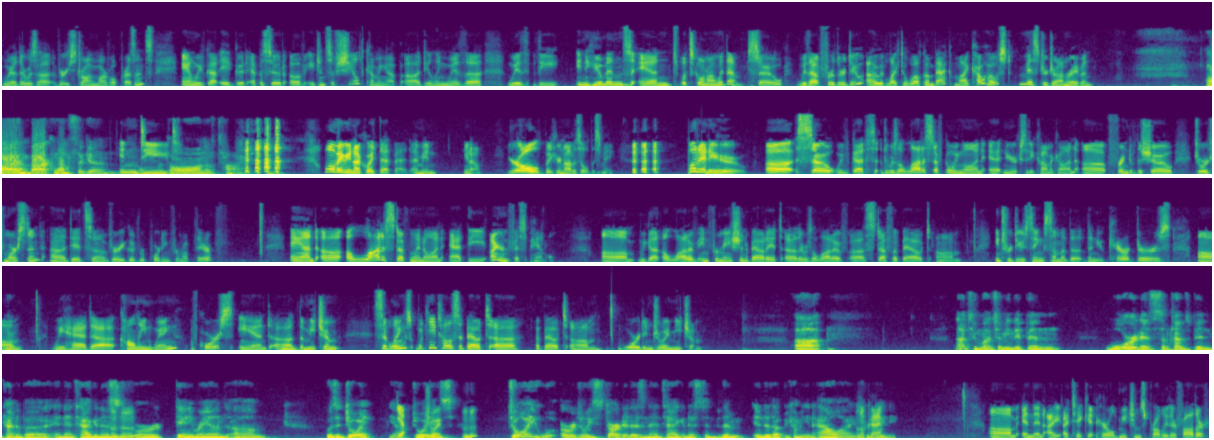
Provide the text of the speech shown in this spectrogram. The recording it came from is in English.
where there was a very strong Marvel presence. And we've got a good episode of Agents of S.H.I.E.L.D. coming up, uh, dealing with, uh, with the Inhumans and what's going on with them. So, without further ado, I would like to welcome back my co host, Mr. John Raven. I am back once again. Indeed. From the dawn of time. well, maybe not quite that bad. I mean, you know, you're old, but you're not as old as me. but anywho, uh, so we've got there was a lot of stuff going on at New York City Comic Con. Uh, friend of the show, George Marston, uh, did some very good reporting from up there, and uh, a lot of stuff went on at the Iron Fist panel. Um, we got a lot of information about it. Uh, there was a lot of uh, stuff about um, introducing some of the the new characters. Um, Yep. We had uh, Colleen Wing, of course, and uh, Mhm. the Meacham siblings. What can you tell us about uh, about um, Ward and Joy Meacham? uh, not too much. I mean, they've been. Ward has sometimes been kind of a an antagonist Mhm. for Danny Rand. Um, was it Joy? Yeah, Joy, Joy. is. Mhm. Joy w- originally started as an antagonist and then ended up becoming an ally for Okay. Danny. Um, and then I, I take it Harold Meacham's probably their father,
